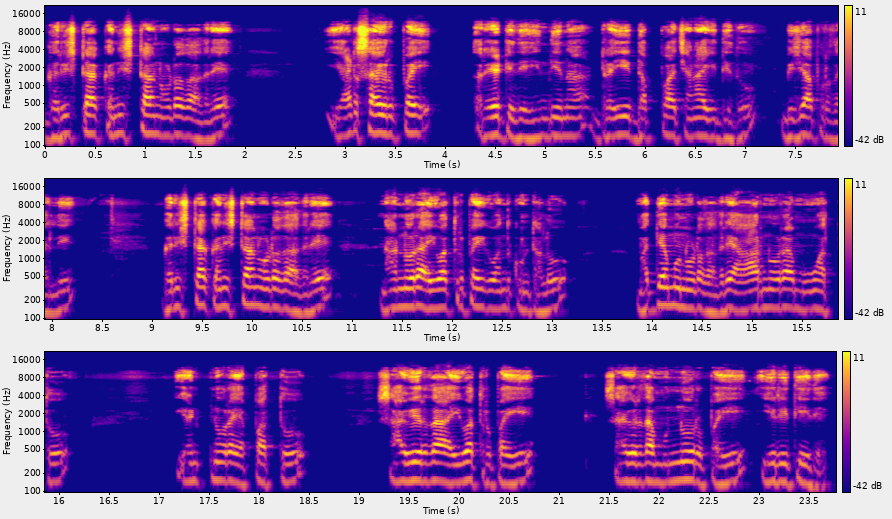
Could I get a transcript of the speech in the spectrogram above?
ಗರಿಷ್ಠ, ಕನಿಷ್ಠ ನೋಡೋದಾದರೆ ಎರಡು ಸಾವಿರ ರೂಪಾಯಿ ರೇಟ್ ಇದೆ. ಹಿಂದಿನ ಡ್ರೈ ದಪ್ಪ ಚೆನ್ನಾಗಿದ್ದಿದ್ದು ಬಿಜಾಪುರದಲ್ಲಿ. ಗರಿಷ್ಠ, ಕನಿಷ್ಠ ನೋಡೋದಾದರೆ ನಾನ್ನೂರ ಐವತ್ತು ರೂಪಾಯಿಗೆ ಒಂದು ಕುಂಟಲು ಮಧ್ಯಮ ನೋಡೋದಾದರೆ ಆರುನೂರ ಮೂವತ್ತು, ಎಂಟುನೂರ ಎಪ್ಪತ್ತು, ಸಾವಿರದ ಐವತ್ತು ರೂಪಾಯಿ, ಸಾವಿರದ ಮುನ್ನೂರು ರೂಪಾಯಿ ಈ ರೀತಿ ಇದೆ.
